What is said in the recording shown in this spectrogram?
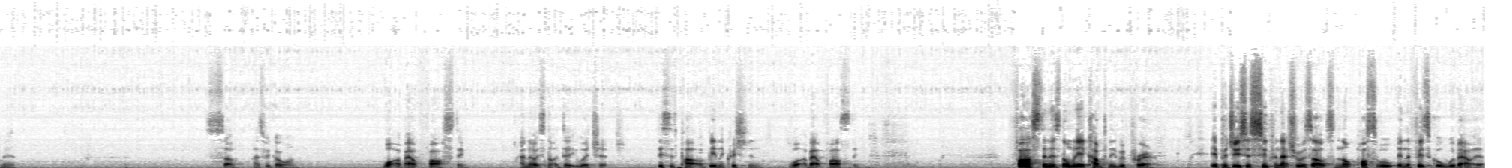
Amen. So, as we go on, what about fasting? I know it's not a dirty word, church. This is part of being a Christian. What about fasting? Fasting is normally accompanied with prayer. It produces supernatural results not possible in the physical without it.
